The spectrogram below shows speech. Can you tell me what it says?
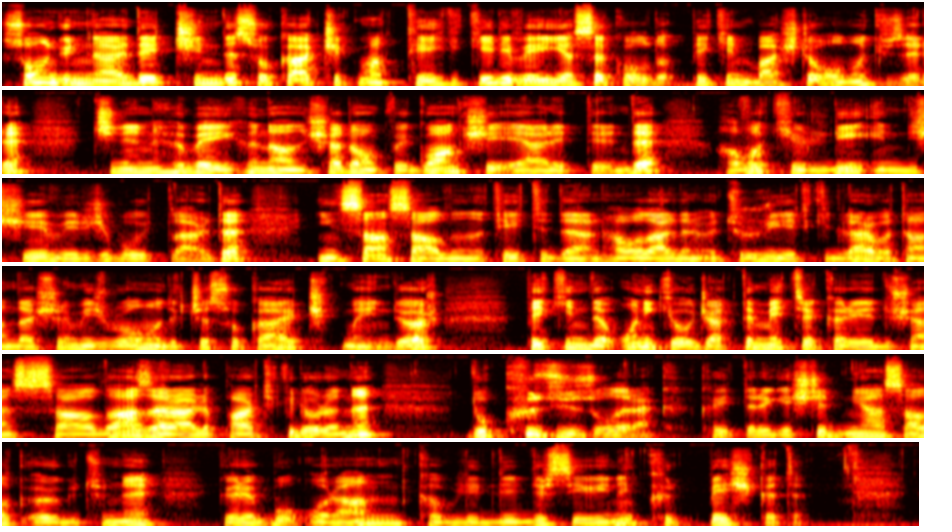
Son günlerde Çin'de sokağa çıkmak tehlikeli ve yasak oldu. Pekin başta olmak üzere Çin'in Hubei, Henan, Shandong ve Guangxi eyaletlerinde hava kirliliği endişeye verici boyutlarda. İnsan sağlığını tehdit eden havalardan ötürü yetkililer vatandaşlara mecbur olmadıkça sokağa çıkmayın diyor. Pekin'de 12 Ocak'ta metrekareye düşen sağlığa zararlı partikül oranı 900 olarak kayıtlara geçti. Dünya Sağlık Örgütü'ne göre bu oran kabul edilebilir seviyenin 45 katı.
